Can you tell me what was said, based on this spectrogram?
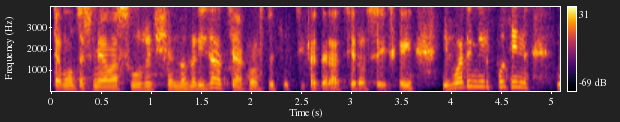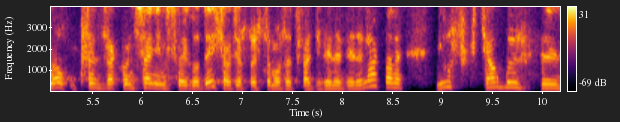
Temu też miała służyć nowelizacja Konstytucji Federacji Rosyjskiej. I Władimir Putin no, przed zakończeniem swojego odejścia, chociaż to jeszcze może trwać wiele, wiele lat, ale już chciałby y,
